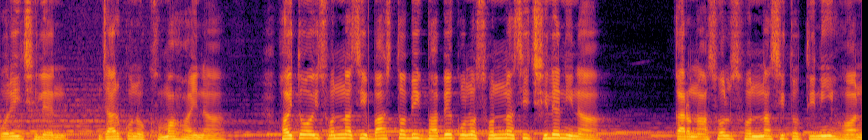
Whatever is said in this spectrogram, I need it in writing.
করেই ছিলেন যার কোনো ক্ষমা হয় না। হয়তো ওই সন্ন্যাসী বাস্তবিকভাবে কোনো সন্ন্যাসী ছিলেনই না, কারণ আসল সন্ন্যাসী তো তিনিই হন,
